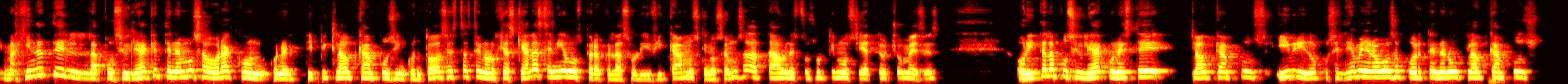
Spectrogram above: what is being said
imagínate la posibilidad que tenemos ahora con, con el TP Cloud Campus y con todas estas tecnologías que ya las teníamos, pero que las solidificamos, que nos hemos adaptado en estos últimos siete, ocho meses. Ahorita la posibilidad con este Cloud Campus híbrido, pues el día de mañana vamos a poder tener un Cloud Campus,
